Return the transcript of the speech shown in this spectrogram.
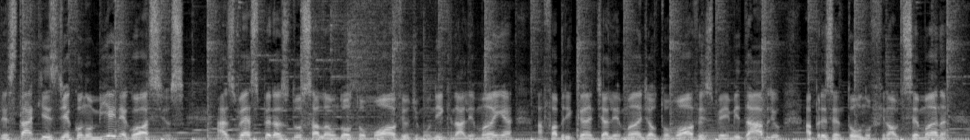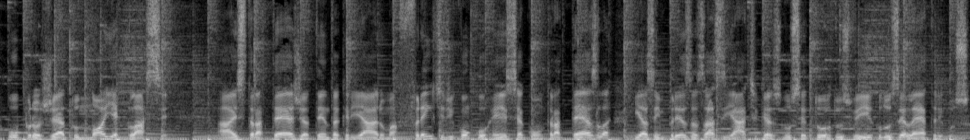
Destaques de economia e negócios. Às vésperas do Salão do Automóvel de Munique, na Alemanha, a fabricante alemã de automóveis BMW apresentou no final de semana o projeto Neue Klasse a estratégia tenta criar uma frente de concorrência contra a Tesla e as empresas asiáticas no setor dos veículos elétricos.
